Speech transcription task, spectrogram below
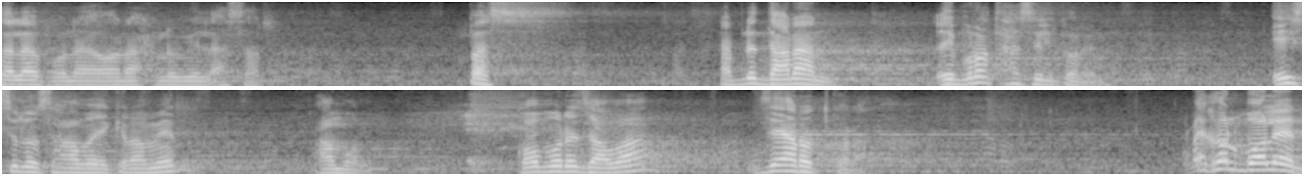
সালাফুনা ওয়া নাহনু বিল আসার। বাস, আপনি দাঁড়ান। ইবরত হাসিল করেন। এই ছিল সাহাবাই গ্রামের আমল। কবরে যাওয়া, জিয়ারত করা। এখন বলেন,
